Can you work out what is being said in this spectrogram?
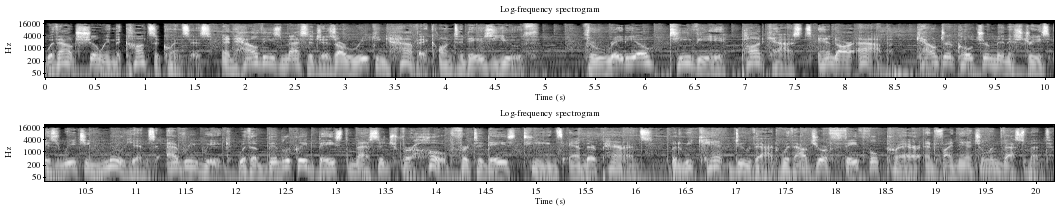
without showing the consequences, and how these messages are wreaking havoc on today's youth. Through radio, TV, podcasts, and our app, Counterculture Ministries is reaching millions every week with a biblically based message for hope for today's teens and their parents. But we can't do that without your faithful prayer and financial investment.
